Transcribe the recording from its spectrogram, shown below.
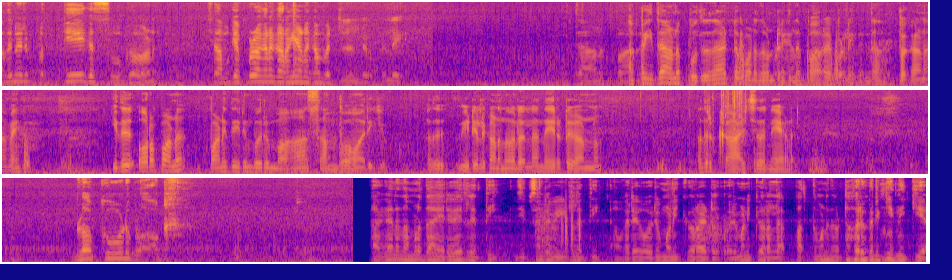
അതിനൊരു പ്രത്യേക സുഖമാണ്. പക്ഷെ നമുക്ക് എപ്പോഴും അങ്ങനെ കറങ്ങി നടക്കാൻ പറ്റില്ലല്ലോ അല്ലേ? ഇതാണ് അപ്പോൾ ഇതാണ് പുതുതായിട്ട് പണിതുകൊണ്ടിരിക്കുന്ന പാറയപ്പള്ളി. ഇതാ ഇപ്പൊ കാണാമേ. ഇത് ഉറപ്പാണ് പണി തീരുമ്പോൾ ഒരു മഹാസംഭവമായിരിക്കും. അത് വീഡിയോയിൽ കാണുന്ന പോലെയല്ല നേരിട്ട് കാണണം. അതൊരു കാഴ്ച തന്നെയാണ്. ബ്ലോക്കോട് ബ്ലോക്ക്. അങ്ങനെ നമ്മൾ ഇതാ എരവേരിലെത്തി ജിപ്സിന്റെ വീട്ടിലെത്തി. അവർ ഒരു മണിക്കൂറായിട്ട് ഒരു മണിക്കൂറല്ല പത്ത് മണി തൊട്ട് അവർ ഒരുങ്ങി നിൽക്കുക.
